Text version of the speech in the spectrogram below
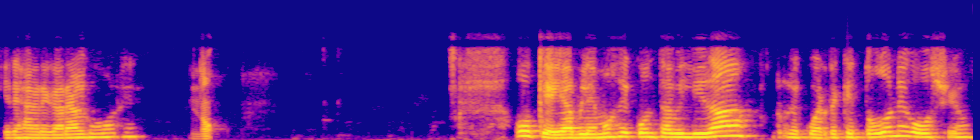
¿Quieres agregar algo, Jorge? No. Ok, hablemos de contabilidad. Recuerde que todo negocio,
